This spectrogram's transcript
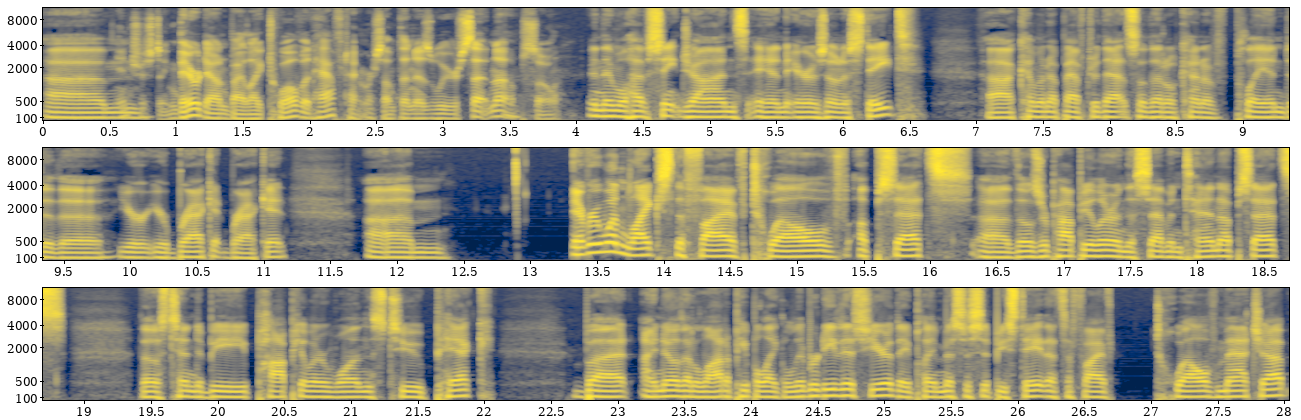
Um, Interesting. They were down by like 12 at halftime or something as we were setting up. So and then we'll have St. John's and Arizona State uh, coming up after that. So that'll kind of play into the your your bracket bracket. Um, everyone likes the five twelve upsets. Uh, those are popular, and the seven ten upsets. Those tend to be popular ones to pick. But I know that a lot of people like Liberty this year. They play Mississippi State. That's a five twelve matchup.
